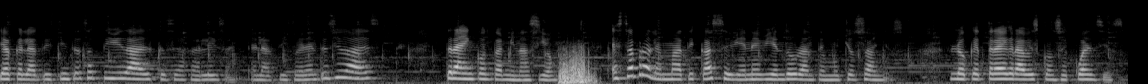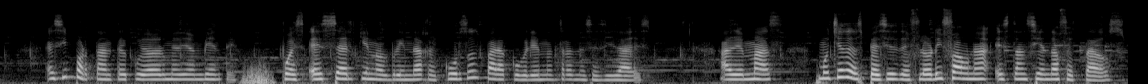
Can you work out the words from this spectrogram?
ya que las distintas actividades que se realizan en las diferentes ciudades traen contaminación. Esta problemática se viene viendo durante muchos años, lo que trae graves consecuencias. Es importante el cuidado del medio ambiente, pues es él quien nos brinda recursos para cubrir nuestras necesidades. Además, muchas especies de flora y fauna están siendo afectados.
